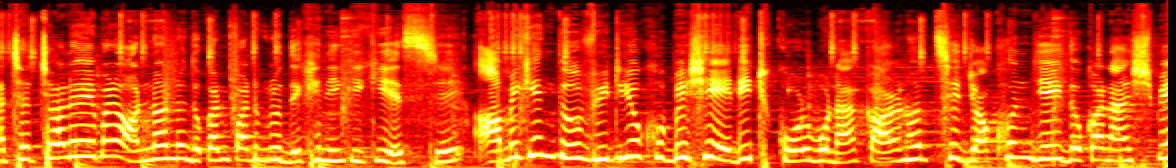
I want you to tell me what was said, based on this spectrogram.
আচ্ছা চলো এবার অন্য অন্য দোকানপাটগুলো দেখে নিই কী কী এসছে। আমি কিন্তু ভিডিও খুব বেশি এডিট করব না, কারণ হচ্ছে যখন যেই দোকান আসবে,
